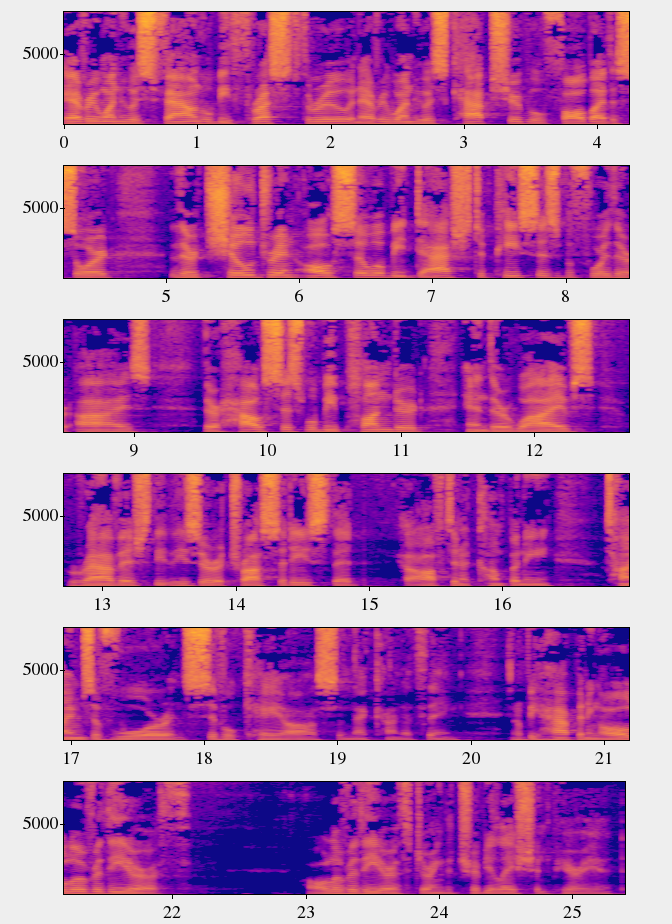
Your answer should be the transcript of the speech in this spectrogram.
Everyone who is found will be thrust through, and everyone who is captured will fall by the sword. Their children also will be dashed to pieces before their eyes. Their houses will be plundered, and their wives ravished. These are atrocities that often accompany times of war and civil chaos and that kind of thing. It'll be happening all over the earth, all over the earth during the tribulation period.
